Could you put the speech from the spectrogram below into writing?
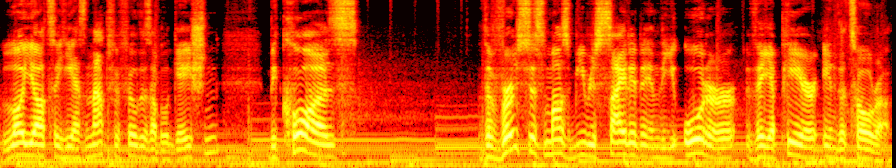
lo yatsa, he has not fulfilled his obligation, because the verses must be recited in the order they appear in the Torah.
